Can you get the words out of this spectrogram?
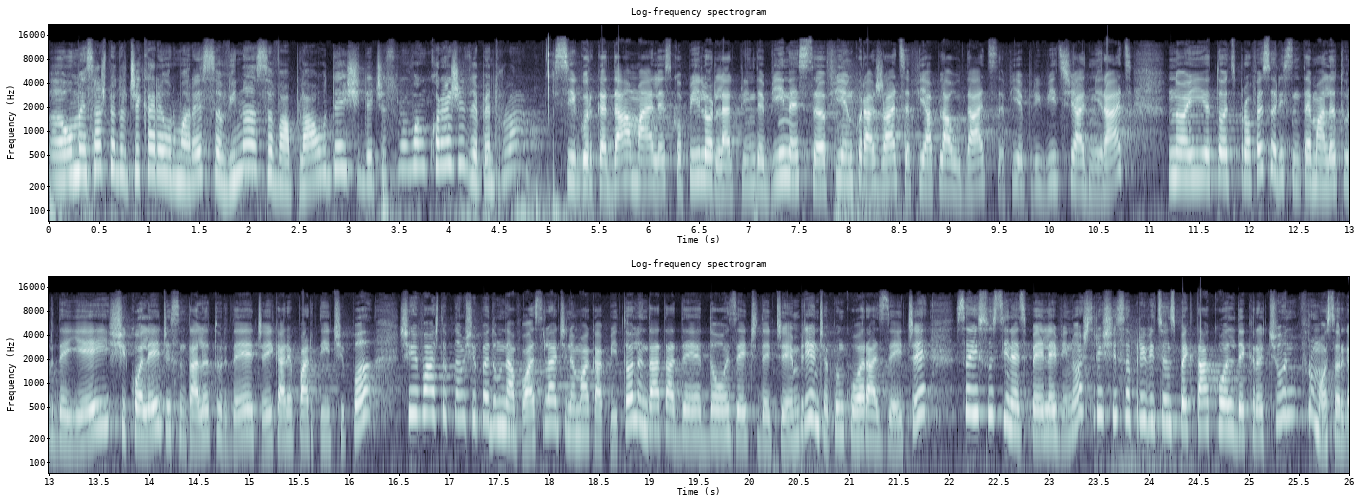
Uh, Un mesaj pentru cei care urmăresc să vină să vă aplaude și de ce să nu vă încurajeze pentru la anul. Sigur că da, mai ales copiilor le-ar prinde bine să fie încurajați, să fie aplaudați, să fie priviți și admirați. Noi toți profesorii suntem alături de ei și colegii sunt alături de cei care participă și vă așteptăm și pe dumneavoastră la Cinema Capitol în data de 20 decembrie, începând cu ora 10, să-i susțineți pe elevii noștri și să priviți un spectacol de Crăciun frumos organizat.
